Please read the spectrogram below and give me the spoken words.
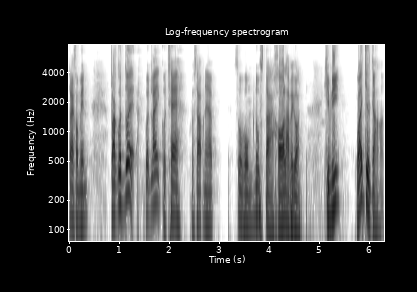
ใต้คอมเมนต์ฝากกดด้วยกดไลค์กดแชร์กดซับนะครับส่วนผมนุบสตาร์ขอลาไปก่อน คลิปนี้ไว้เจอกัน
